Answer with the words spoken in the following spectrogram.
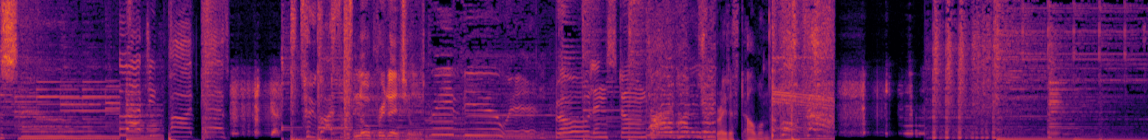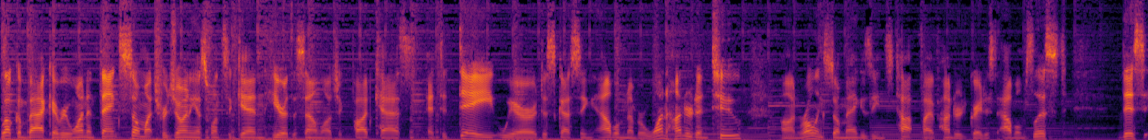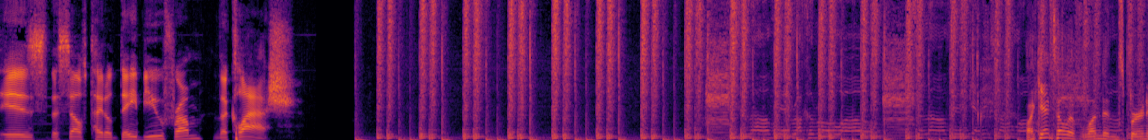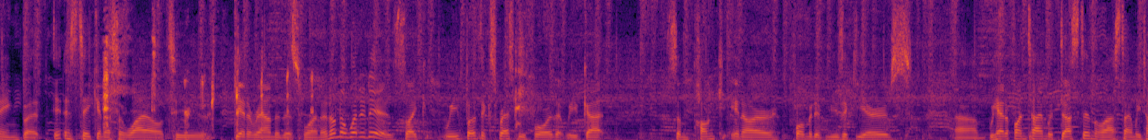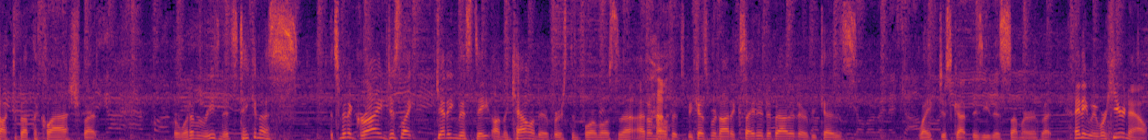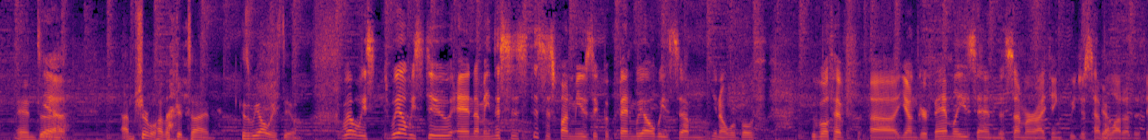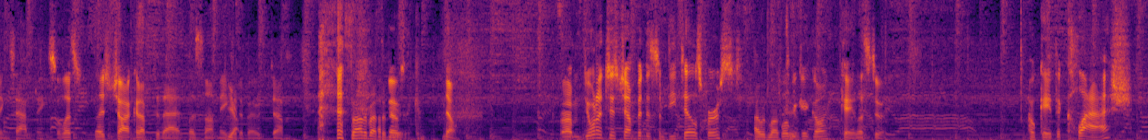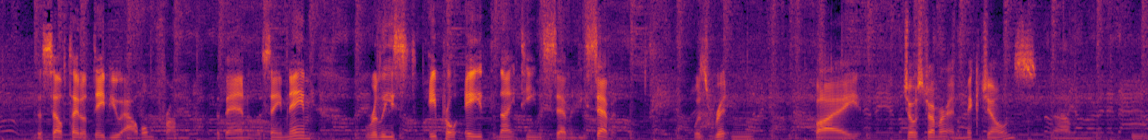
sound. Two guys with No credentials. Reviewing Rolling Stone 500. greatest album. Welcome back, everyone, and thanks so much for joining us once again here at the Sound Logic Podcast. And today we are discussing album number 102 on Rolling Stone Magazine's Top 500 Greatest Albums list. This is the self titled debut from The Clash. I can't tell if London's burning, but it has taken us a while to get around to this one. I don't know what it is. Like we've both expressed before that we've got some punk in our formative music years. Um, we had a fun time with Dustin the last time we talked about the Clash, but for whatever reason, it's taken us. It's been a grind, just like getting this date on the calendar first and foremost. And I I don't know Huh. if it's because we're not excited about it or because life just got busy this summer. But anyway, we're here now, and uh, Yeah. I'm sure we'll have a good time because we always do. we always we always do and i mean this is this is fun music but ben we always um you know we're both we both have uh younger families and the summer i think we just have Yeah. a lot of other things happening so let's let's chalk it up to that let's not make Yeah. it about um It's not about the About- music. no um do you want to just jump into some details first I would love before to. we get going okay let's do it okay the clash the self-titled debut album from the band of the same name released April 8th, 1977. Was written by Joe Strummer and Mick Jones, um, who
